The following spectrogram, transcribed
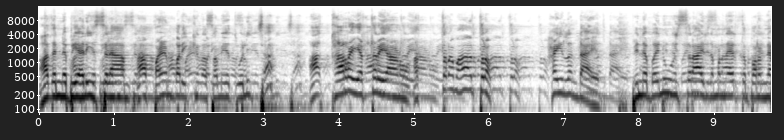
ആദൻ നബി അലി ഇസ്ലാം ആ പഴം പറിക്കുന്ന സമയത്ത് ഒലിച്ച ആ കറ എത്രയാണോ അത്രമാത്രം ഹൈലുണ്ടായത് പിന്നെ ബനു ഇസ്രായേൽ നമ്മൾ നേരത്തെ പറഞ്ഞ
